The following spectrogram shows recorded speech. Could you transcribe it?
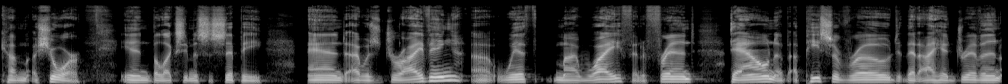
come ashore in Biloxi, Mississippi. And I was driving uh, with my wife and a friend down a, a piece of road that I had driven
